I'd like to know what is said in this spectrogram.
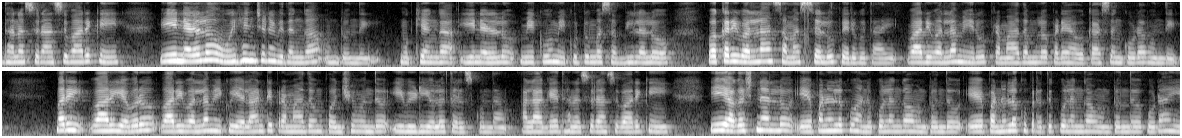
ధనస్సు రాశి వారికి ఈ నెలలో ఊహించని విధంగా ఉంటుంది. ముఖ్యంగా ఈ నెలలో మీకు మీ కుటుంబ సభ్యులలో ఒకరి వల్ల సమస్యలు పెరుగుతాయి. వారి వల్ల మీరు ప్రమాదంలో పడే అవకాశం కూడా ఉంది. మరి వారు ఎవరు వారి వల్ల మీకు ఎలాంటి ప్రమాదం పొంచి ఉందో ఈ వీడియోలో తెలుసుకుందాం. అలాగే ధనుసు రాశి వారికి ఈ ఆగస్ట్ నెలలో ఏ పనులకు అనుకూలంగా ఉంటుందో ఏ పనులకు ప్రతికూలంగా ఉంటుందో కూడా ఈ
